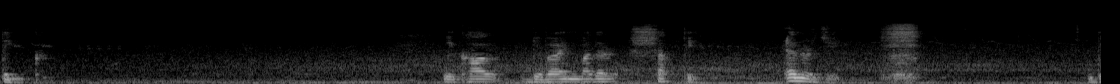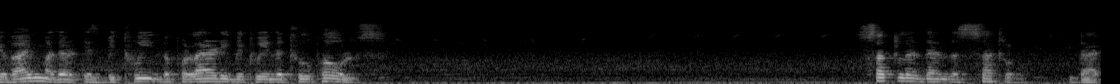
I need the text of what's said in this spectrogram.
think? We call Divine Mother Shakti, energy. Divine Mother is between the polarity between the two poles. Subtler than the subtle, that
